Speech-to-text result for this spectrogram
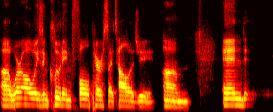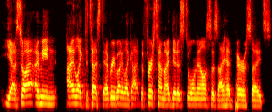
uh, we're always including full parasitology. Um, and yeah, so I, I, mean, I like to test everybody. Like I, the first time I did a stool analysis, I had parasites.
